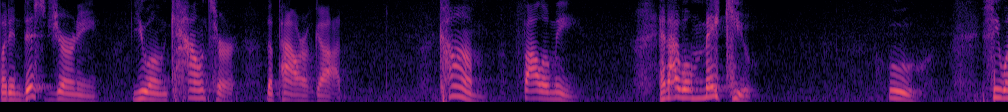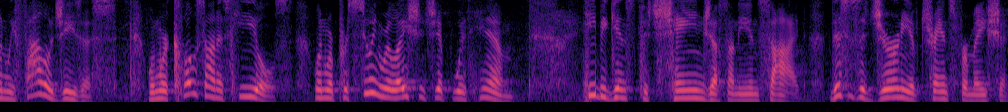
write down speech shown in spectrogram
But in this journey, you will encounter the power of God. Come, follow me, and I will make you. Ooh. See, when we follow Jesus, when we're close on his heels, when we're pursuing relationship with him, he begins to change us on the inside. This is a journey of transformation.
